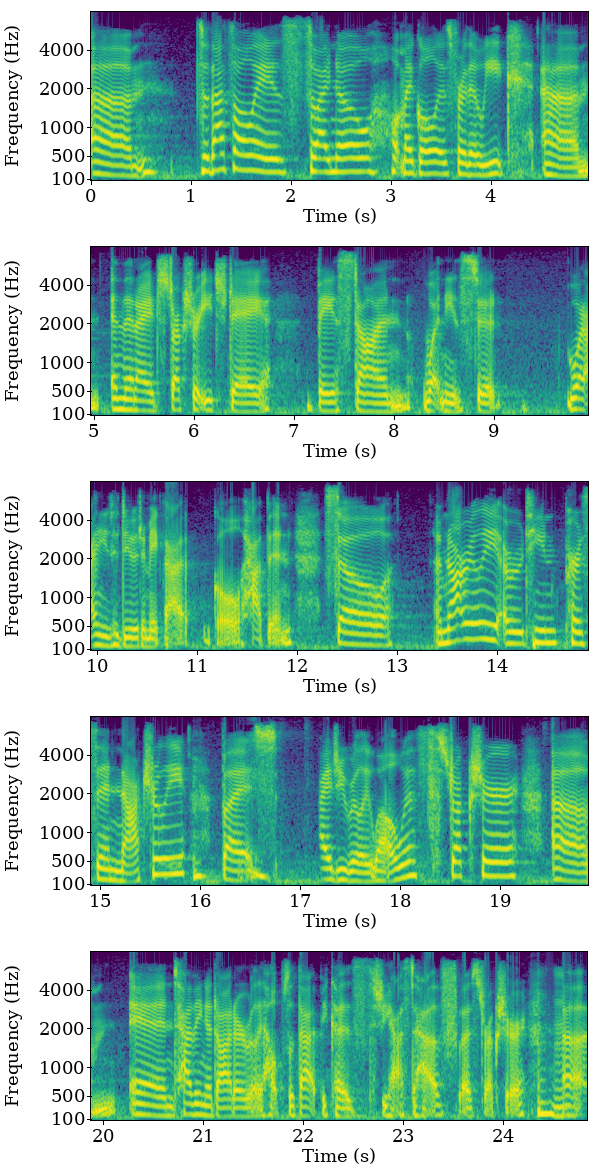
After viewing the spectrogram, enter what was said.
um, so that's always so I know what my goal is for the week, um, and then I structure each day based on what needs to what I need to do to make that goal happen. So I'm not really a routine person naturally, but I do really well with structure. Um, and having a daughter really helps with that because she has to have a structure mm-hmm. uh,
